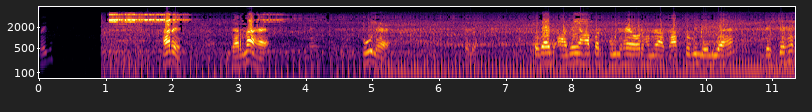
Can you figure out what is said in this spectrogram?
भाई? अरे, झरना है। फूल है। चलो। तो भाई आगे यहाँ पर फूल है और हमने आकाश को भी ले लिया है। देखते हैं।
